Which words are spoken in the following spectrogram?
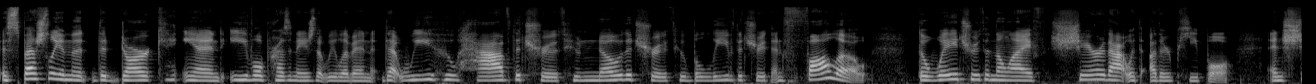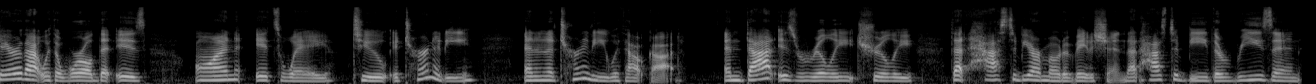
especially in the, the dark and evil present age that we live in, that we who have the truth, who know the truth, who believe the truth, and follow the way, truth, and the life, share that with other people and share that with a world that is on its way to eternity and an eternity without God. And that is really, truly, that has to be our motivation. That has to be the reason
